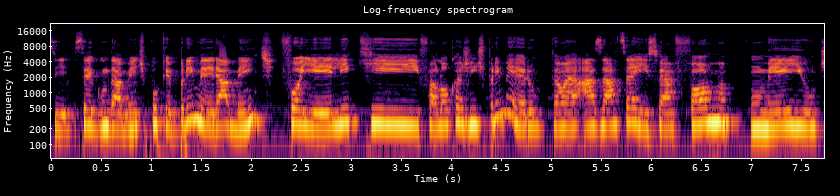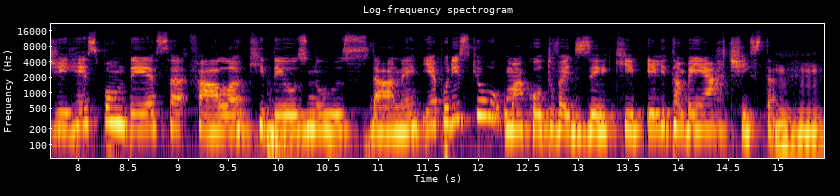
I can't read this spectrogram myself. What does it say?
Se, se, segundamente, porque primeiramente foi ele que falou com a gente primeiro. Então, é, as artes é isso, é a forma, um meio de responder essa fala que Deus nos dá, né? E é por isso que o, o Makoto vai dizer que ele também é artista. Uhum.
